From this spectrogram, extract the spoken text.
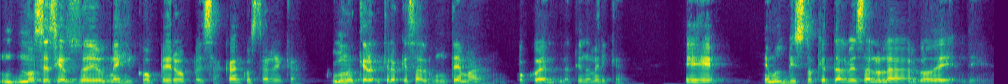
no sé si ha sucedido en México, pero pues acá en Costa Rica, bueno, creo, creo que es algún tema un poco de Latinoamérica. Eh, hemos visto que tal vez a lo largo de,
